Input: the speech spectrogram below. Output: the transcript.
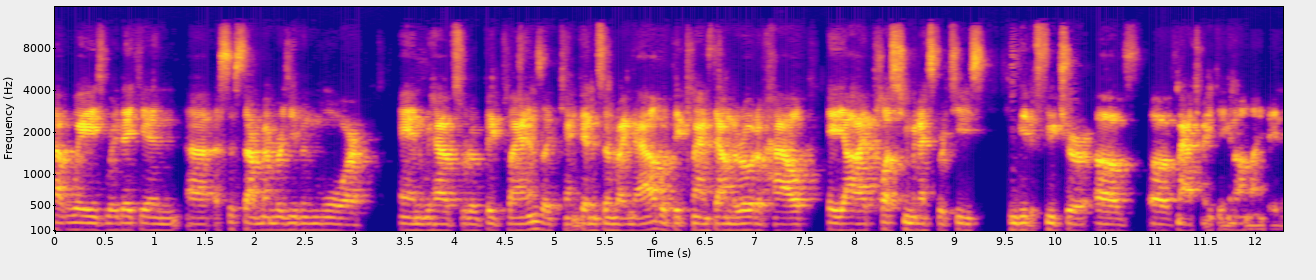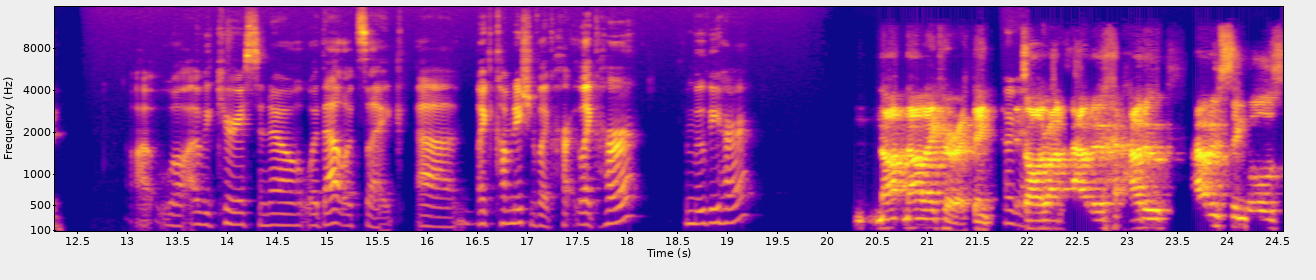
at ways where they can uh, assist our members even more. And we have sort of big plans. I can't get into them right now, but big plans down the road of how AI plus human expertise can be the future of, of matchmaking and online dating. Uh, well, I'd be curious to know what that looks like. Um, like a combination of like her, like her, the movie Her. Not not like her. I think okay. it's all around how to how to how do singles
